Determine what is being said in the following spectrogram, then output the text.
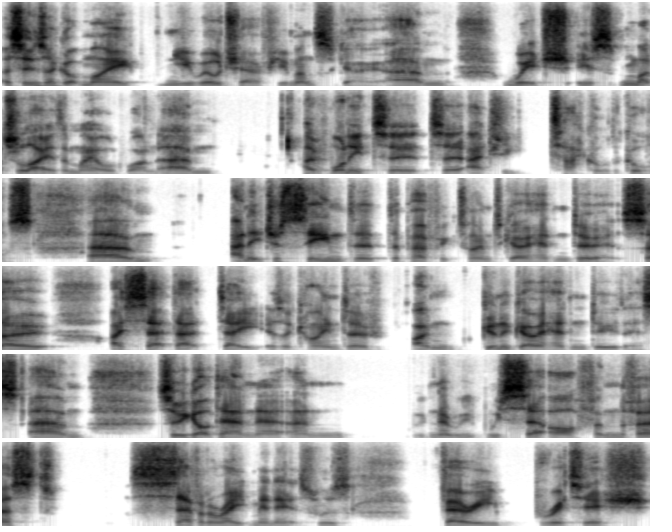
as soon as I got my new wheelchair a few months ago, um, which is much lighter than my old one. Um, I've wanted to to actually tackle the course. Um, and it just seemed the, the perfect time to go ahead and do it. So I set that date as a kind of I'm going to go ahead and do this. Um, so we got down there and you know we, we set off, and the first seven or eight minutes was very British.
